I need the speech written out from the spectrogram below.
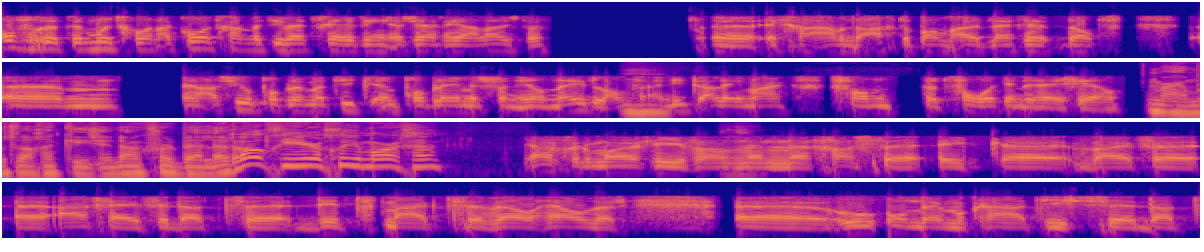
Of Rutte moet gewoon akkoord gaan met die wetgeving en zeggen: ja, luister. eh, ik ga aan de achterban uitleggen dat ja, asielproblematiek een probleem is van heel Nederland. En niet alleen maar van het volk in de regio. Maar hij moet wel gaan kiezen. Dank voor het bellen. Rogier, goedemorgen. Ja, goedemorgen Ivan en eh, gasten. Ik eh wou even eh, aangeven dat dit maakt wel helder hoe ondemocratisch dat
